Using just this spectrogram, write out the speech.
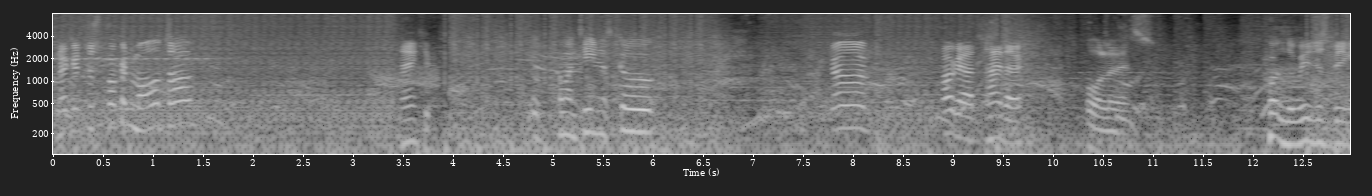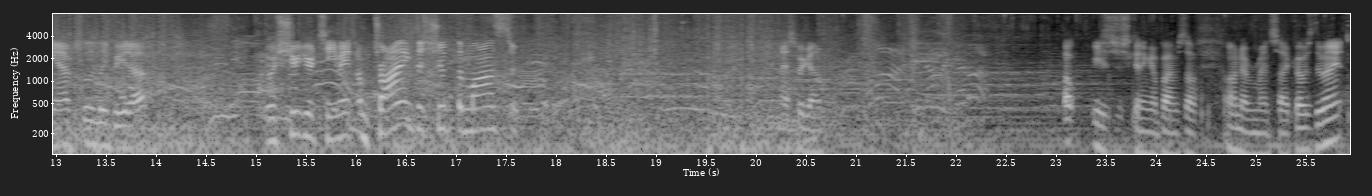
Can I get this fucking Molotov? Thank you. Come on, team, let's go. Go. Oh god, hi there. Poor Louis. Poor Louis just being absolutely beat up. Go shoot your teammates. I'm trying to shoot the monster. Nice, we got him. Oh, he's just getting up by himself. Oh, never mind. Psycho's doing it.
